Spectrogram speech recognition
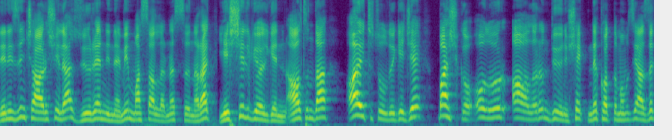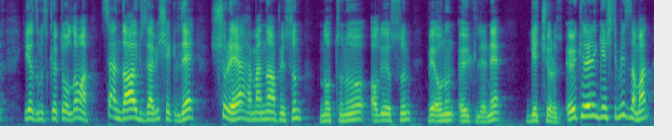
denizin çağrışıyla Zühre ninemi masallarına sığınarak yeşil gölgenin altında ay tutulduğu gece başka olur ağların düğünü şeklinde kodlamamızı yazdık. Yazımız kötü oldu ama sen daha güzel bir şekilde şuraya hemen ne yapıyorsun? Notunu alıyorsun ve onun öykülerine geçiyoruz. Öykülerine geçtiğimiz zaman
